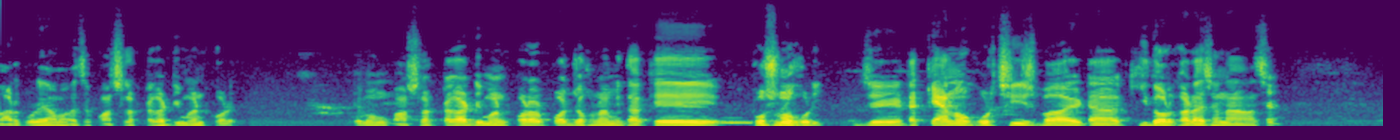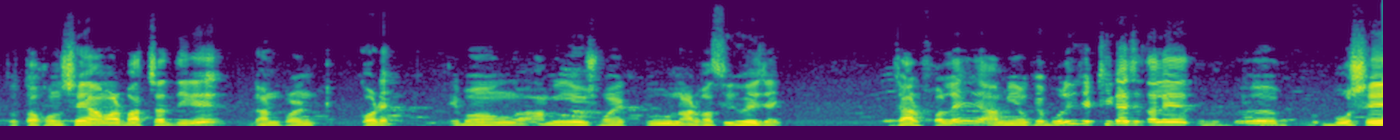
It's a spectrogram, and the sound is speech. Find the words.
বার করে আমার কাছে পাঁচ লাখ টাকা ডিমান্ড করে এবং পাঁচ লাখ টাকা ডিমান্ড করার পর যখন আমি তাকে প্রশ্ন করি যে এটা কেন করছিস বা এটা কি দরকার আছে না আছে, তো তখন সে আমার বাচ্চার দিকে গান পয়েন্ট করে এবং আমি ওই সময় একটু নার্ভাসই হয়ে যাই। যার ফলে আমি ওকে বলি যে, ঠিক আছে, তাহলে বসে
